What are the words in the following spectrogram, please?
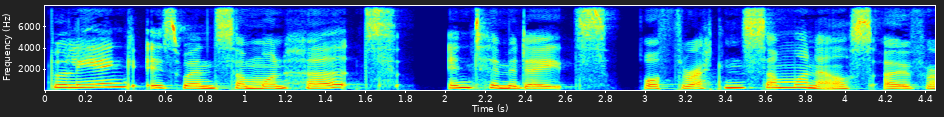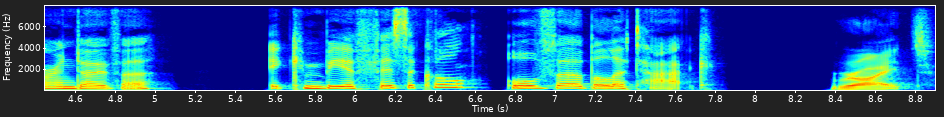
Bullying is when someone hurts, intimidates, or threatens someone else over and over. It can be a physical or verbal attack. Right,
